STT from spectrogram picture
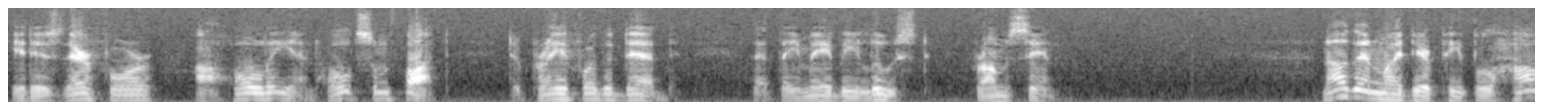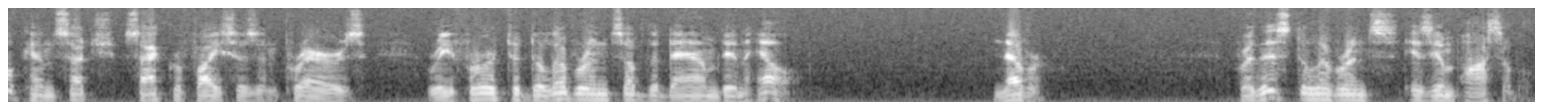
It is therefore a holy and wholesome thought to pray for the dead, that they may be loosed from sin. Now then, my dear people, how can such sacrifices and prayers refer to deliverance of the damned in hell? Never. For this deliverance is impossible.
